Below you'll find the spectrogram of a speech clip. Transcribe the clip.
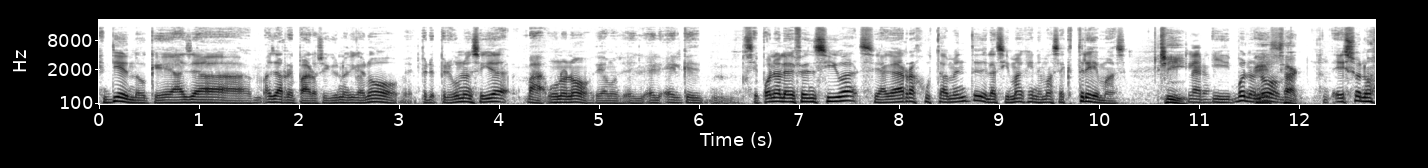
entiendo que haya, haya reparos y que uno diga no, pero, pero uno enseguida, va, uno no, digamos, el, el- el que se pone a la defensiva se agarra justamente de las imágenes más extremas. Sí, Claro. Y bueno, no, Exacto. eso no.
